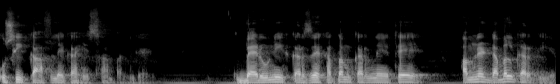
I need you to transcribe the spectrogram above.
उसी काफिले का हिस्सा बन गए। बैरूनी कर्जे ख़त्म करने थे, हमने डबल कर दिए।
